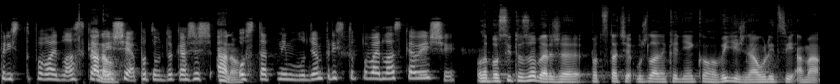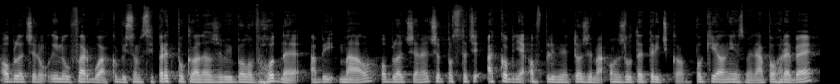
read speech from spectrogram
pristupovať láskavejšie ano. a potom dokážeš ano. ostatným ľuďom pristupovať láskavejšie? Lebo si to zober, že v podstate už len keď niekoho vidíš na ulici a má oblečenú inú farbu, ako by som si predpokladal, že by bolo vhodné, aby mal oblečené, čo v podstate ako mňa ovplyvňuje to, že má on žlté tričko. Pokiaľ nie sme na pohrebe,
